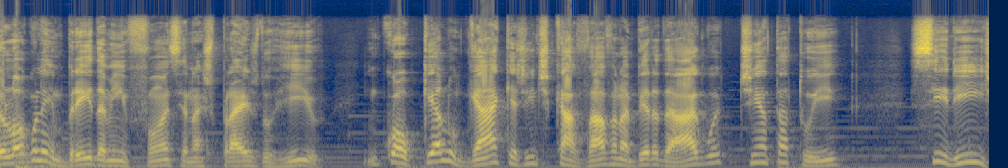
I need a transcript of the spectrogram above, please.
Eu logo lembrei da minha infância nas praias do Rio. Em qualquer lugar que a gente cavava na beira da água, tinha tatuí. Ciris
